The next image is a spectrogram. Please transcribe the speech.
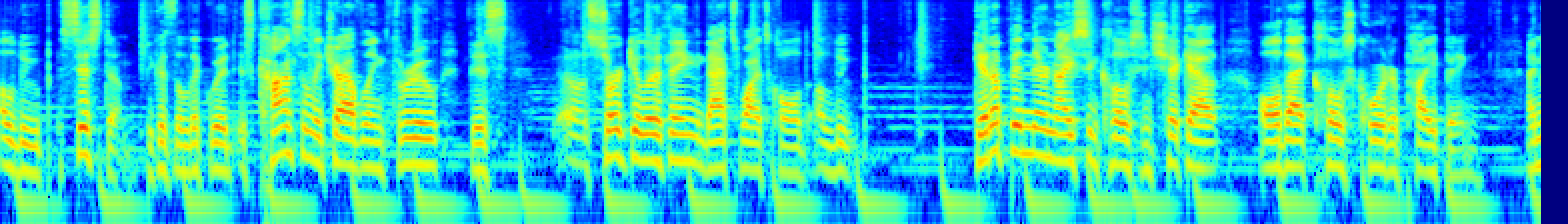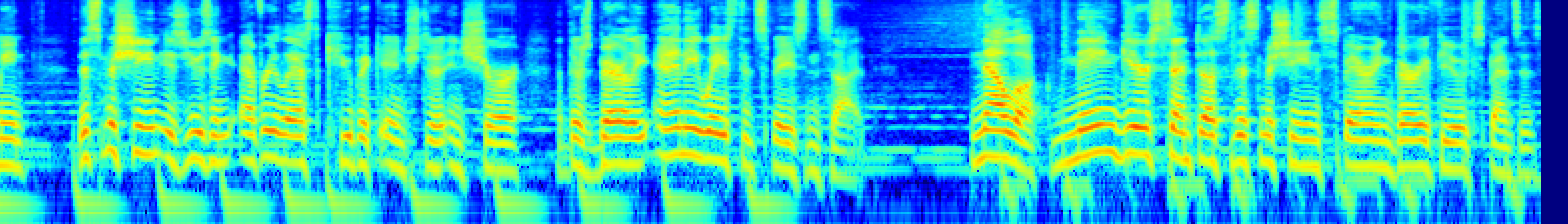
a loop system because the liquid is constantly traveling through this uh, circular thing. That's why it's called a loop. Get up in there nice and close and check out all that close quarter piping. I mean, this machine is using every last cubic inch to ensure that there's barely any wasted space inside. Now look, Maingear sent us this machine sparing very few expenses.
